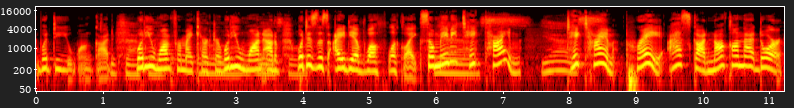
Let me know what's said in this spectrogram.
what do you want, God? Exactly. What do you want for my character? Oh, what do you oh, want yes, out of Lord. what does this idea of wealth look like? So maybe yes. take time Yes. Take time, pray, ask God, knock on that door.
